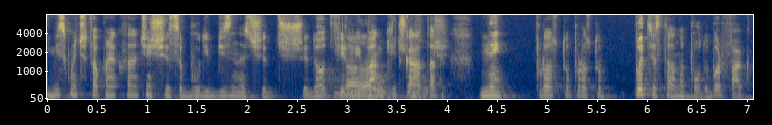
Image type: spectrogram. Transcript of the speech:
и мислихме, че това по някакъв начин ще събуди бизнес, ще, ще дойдат фирми, Да, да, банки така нататък. Не, просто, просто пътя стана по-добър факт.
